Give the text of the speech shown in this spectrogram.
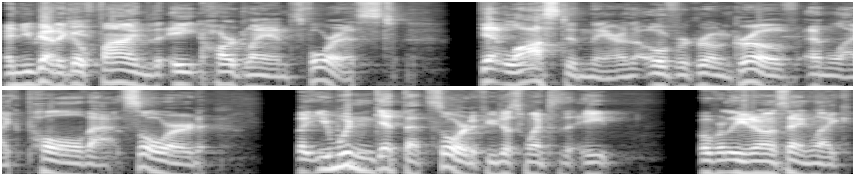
And you got to go find the eight hardlands forest, get lost in there in the overgrown grove and like pull that sword. But you wouldn't get that sword if you just went to the eight overly you know what i'm saying? Like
